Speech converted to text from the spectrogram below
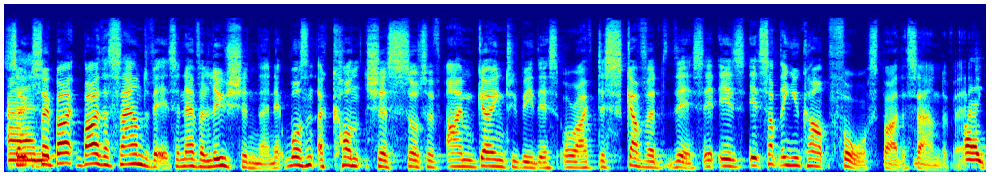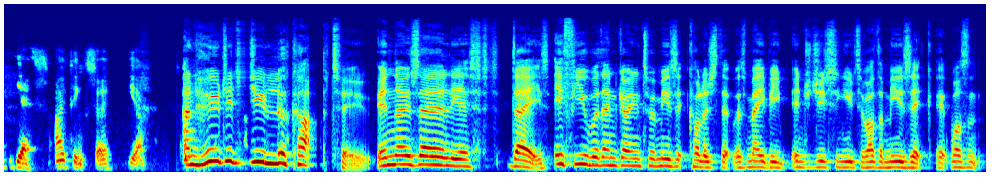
So, so by by the sound of it, it's an evolution. Then it wasn't a conscious sort of "I'm going to be this" or "I've discovered this." It is. It's something you can't force by the sound of it. Yes, I think so. Yeah. And who did you look up to in those earliest days? If you were then going to a music college that was maybe introducing you to other music, it wasn't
